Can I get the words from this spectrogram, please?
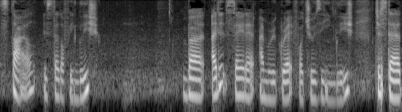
style instead of English. But I did say that I'm regret for choosing English, just that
